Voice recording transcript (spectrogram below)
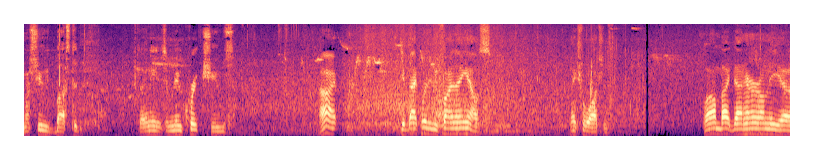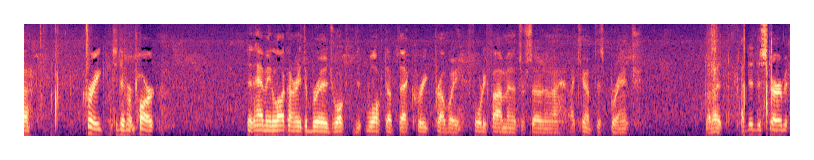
My shoes busted. So I needed some new creek shoes. Alright. Get back with you and find anything else. Thanks for watching. Well, I'm back down here on the uh, creek. It's a different part. Didn't have any luck underneath the bridge. Walked, walked up that creek probably 45 minutes or so, and I, I came up this branch. But I, I did disturb it.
